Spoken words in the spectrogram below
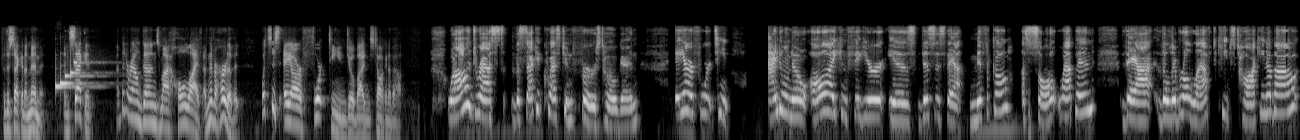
for the Second Amendment? And second, I've been around guns my whole life. I've never heard of it. What's this AR 14 Joe Biden's talking about? Well, I'll address the second question first, Hogan. AR 14, I don't know. All I can figure is this is that mythical assault weapon that the liberal left keeps talking about.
